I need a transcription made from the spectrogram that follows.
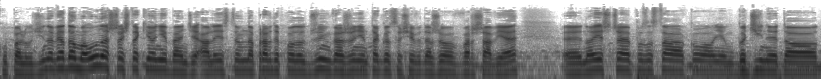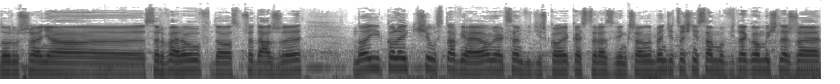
kupę ludzi. No wiadomo, u nas coś takiego nie będzie, ale jestem naprawdę pod olbrzymim wrażeniem tego, co się wydarzyło w Warszawie. E, No jeszcze pozostała około nie wiem, godziny do, do ruszenia e, serwerów, do sprzedaży. No i kolejki się ustawiają, jak sam widzisz, kolejka jest coraz większa. No będzie coś niesamowitego. Myślę, że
